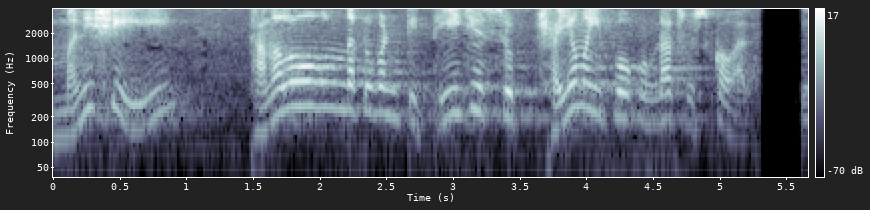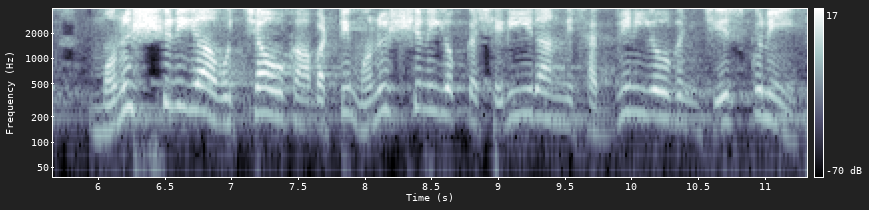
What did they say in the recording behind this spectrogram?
మనిషి తనలో ఉన్నటువంటి తేజస్సు క్షయమైపోకుండా చూసుకోవాలి. మనుష్యునిగా వచ్చావు కాబట్టి మనుష్యుని యొక్క శరీరాన్ని సద్వినియోగం చేసుకుని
